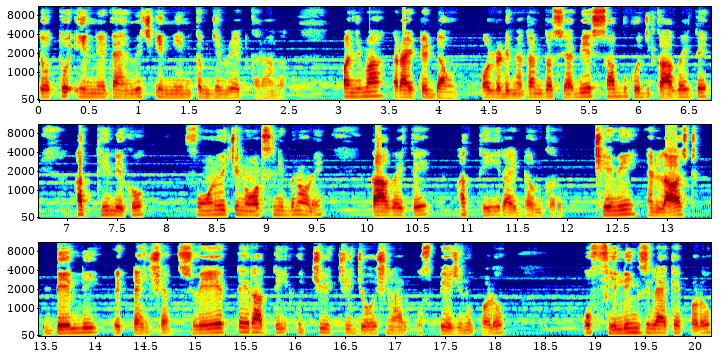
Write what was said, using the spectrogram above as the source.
ਤੇ ਉੱਥੋਂ ਇੰਨੇ ਟਾਈਮ ਵਿੱਚ ਇੰਨੀ ਇਨਕਮ ਜਨਰੇਟ ਕਰਾਂਗਾ। ਪੰਜਵਾਂ ਰਾਈਟ ਇਟ ਡਾਊਨ ਆਲਰੇਡੀ ਮੈਂ ਤੁਹਾਨੂੰ ਦੱਸਿਆ ਵੀ ਇਹ ਸਭ ਕੁਝ ਕਾਗਜ਼ ਤੇ ਹੱਥੀ ਲਿਖੋ। ਫੋਨ ਵਿੱਚ ਨੋਟਸ ਨਹੀਂ ਬਣਾਉਣੇ, ਕਾਗਜ਼ ਤੇ ਹੱਥੀ ਰਾਈਟ ਡਾਊਨ ਕਰੋ। ਛੇਵੀਂ ਐਂਡ ਲਾਸਟ ਡੇਲੀ ਰਿਟੈਂਸ਼ਨ ਸਵੇਰ ਤੇ ਰਾਤੀ ਉੱਚੀ ਉੱਚੀ ਜੋਸ਼ ਨਾਲ ਉਸ ਪੇਜ ਨੂੰ ਪੜੋ ਉਹ ਫੀਲਿੰਗਸ ਲੈ ਕੇ ਪੜੋ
